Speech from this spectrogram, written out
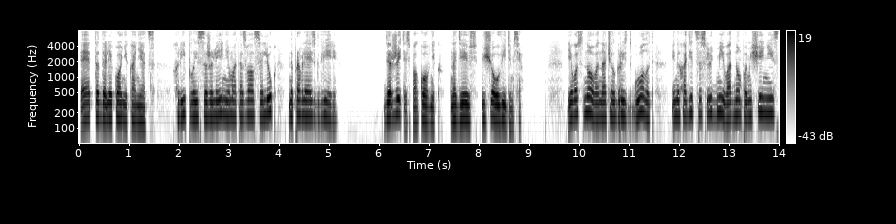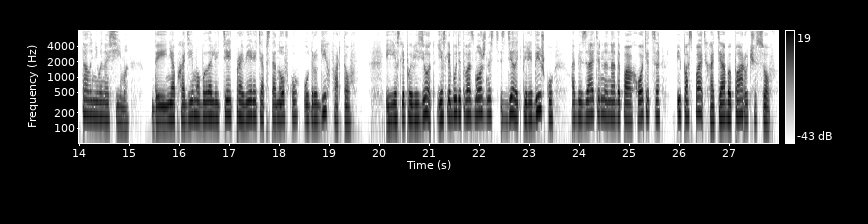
«Это далеко не конец», — хрипло и с сожалением отозвался Люк, направляясь к двери. «Держитесь, полковник. Надеюсь, еще увидимся». Его снова начал грызть голод, и находиться с людьми в одном помещении стало невыносимо. Да и необходимо было лететь проверить обстановку у других фортов. И если повезет, если будет возможность сделать передышку, обязательно надо поохотиться и поспать хотя бы пару часов.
